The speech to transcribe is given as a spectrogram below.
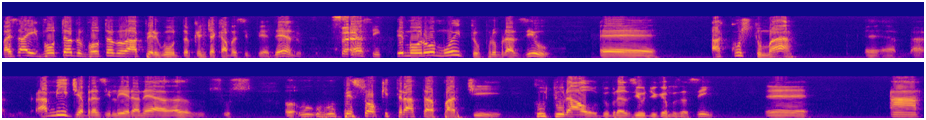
mas aí, voltando, voltando lá à pergunta, porque a gente acaba se perdendo. É Certo. assim, demorou muito para o Brasil é, acostumar é, a, a mídia brasileira, né? a- os- o, o pessoal que trata a parte cultural do Brasil, digamos assim, é, a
